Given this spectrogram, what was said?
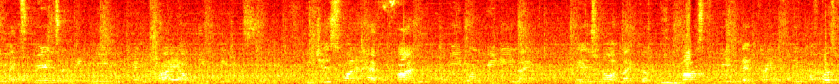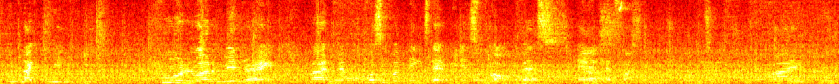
to experience something new and try out new things. We just want to have fun. We don't really like, there's not like a we must win that kind of thing. Of course we would like to win. We, who wouldn't want to win, right? But the most important thing is that we just do our best and have fun. My group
